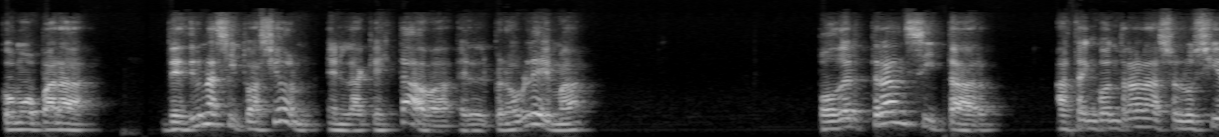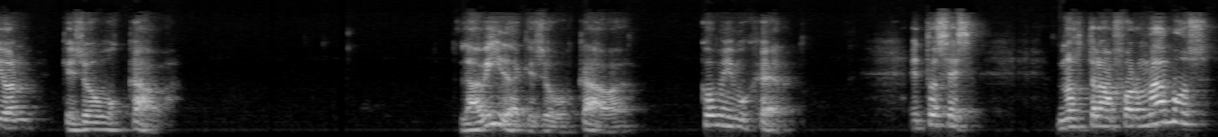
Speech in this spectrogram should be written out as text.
como para, desde una situación en la que estaba el problema, poder transitar hasta encontrar la solución que yo buscaba. La vida que yo buscaba con mi mujer. Entonces, nos transformamos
